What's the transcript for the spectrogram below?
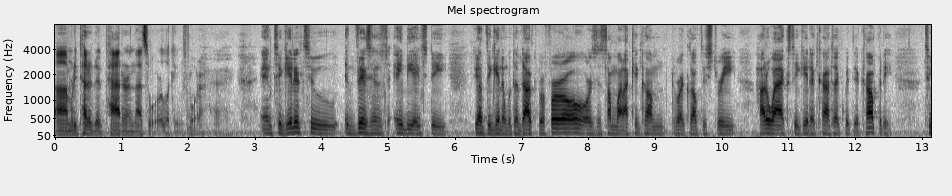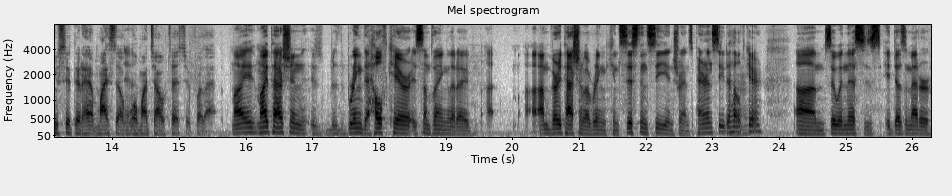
um, repetitive pattern that's what we're looking for Okay. And to get into Envision's ADHD, you have to get in with a doctor referral, or is it someone I can come directly off the street? How do I actually get in contact with your company to sit there to have myself Yeah. or my child tested for that? My, my passion is bring the healthcare is something that I I'm very passionate about bringing consistency and transparency to healthcare. Um, so in this is it doesn't matter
